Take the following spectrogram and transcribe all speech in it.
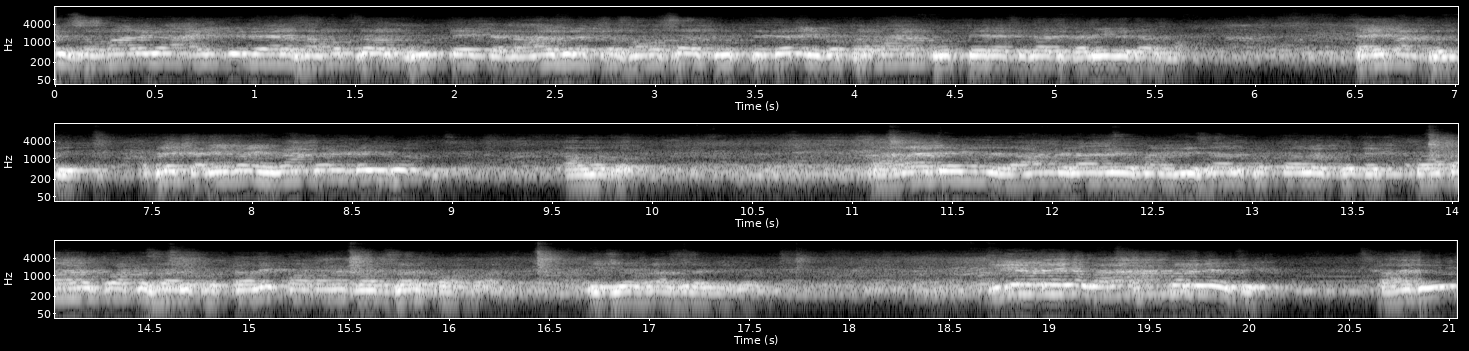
ఇప్పటికి సుమారుగా ఐదు వేల సంవత్సరాలు పూర్తయింది. నాలుగు లక్షల సంవత్సరాలు పూర్తయితే యుగ ప్రమాణం పూర్తయినట్టు కాదు కలియుగ ధర్మం. టైం అంటుంది. అప్పుడే కలియుగం యుగాంతరం అయిపోతుంది. అవ్వదు. చాలా టైం ఉంది లాంగ్ లాంగ్ మనం ఎన్నిసార్లు పుట్టాలో కొన్ని కోటాను కోట్ల సార్లు పుట్టాలి కోటాను కోట్ల సార్లు పోవాలి. ఈ జీవరాశులన్నీ కూడా. ఇదేమిటో వరాహంబరం ఏమిటి? కాదు.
